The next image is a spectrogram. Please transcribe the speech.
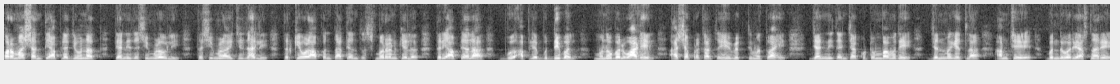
परमाशांती आपल्या जीवनात त्यांनी जशी मिळवली तशी मिळायची झाली तर केवळ आपण तात्यांचं स्मरण केलं तरी आपल्याला बु आपले बुद्धिबल मनोबल वाढेल अशा प्रकारचं हे व्यक्तिमत्व आहे. ज्यांनी त्यांच्या कुटुंबामध्ये जन्म घेतला आमचे बंधुवरी असणारे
